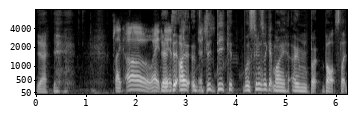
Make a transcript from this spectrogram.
yeah, It's like, oh wait, yeah. The, I, this. the, de- well, as soon as I get my own bots, like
